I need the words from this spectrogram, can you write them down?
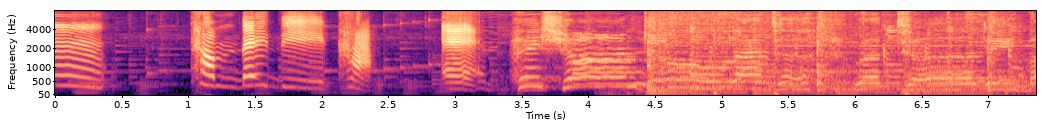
อืมทำได้ดีค่ะ แอนให้ฉันดูแลเธอรักเธอได้ไหม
